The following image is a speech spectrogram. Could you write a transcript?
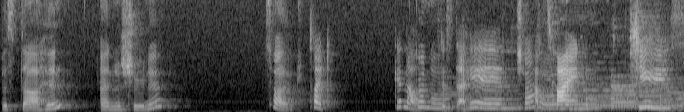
bis dahin eine schöne Zeit. Zeit. Genau. Genau. Bis dahin. Ciao. Habt's fein. Tschüss.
